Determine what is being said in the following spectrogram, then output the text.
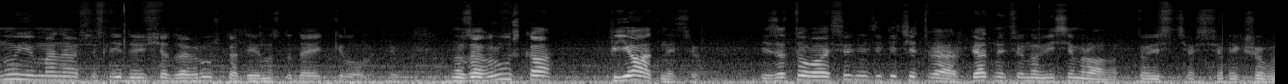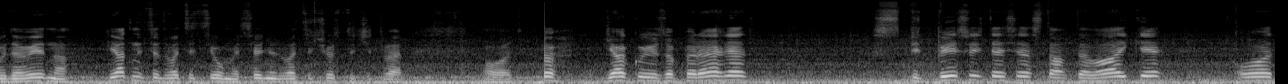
Ну і в мене ось слідуюча загрузка 99 кілометрів. Ну загрузка в п'ятницю. І за того а сьогодні тільки четвер, п'ятницю на 8 ранок. Тобто, якщо буде видно, п'ятниця 27, сьогодні 26 четвер. От. Дякую за перегляд. Підписуйтеся, ставте лайки. От.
